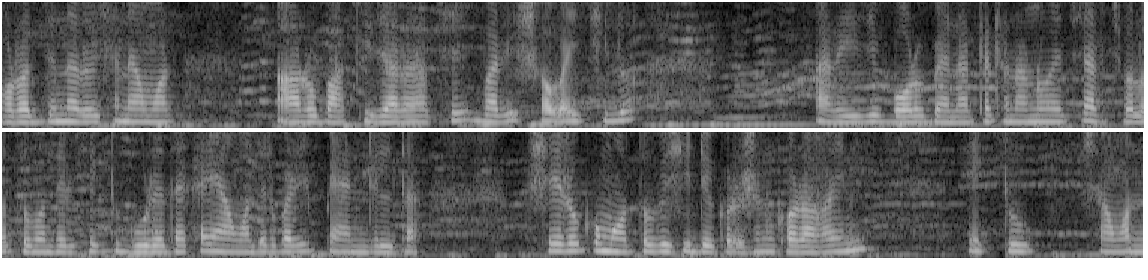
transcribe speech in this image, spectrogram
করার জন্য। আর ওইখানে আমার আরও বাকি যারা আছে বাড়ির সবাই ছিল। আর এই যে বড় ব্যানারটা টানানো হয়েছে, আর চলো তোমাদেরকে একটু ঘুরে দেখাই আমাদের বাড়ির প্যান্ডেলটা। সেরকম অত বেশি ডেকোরেশন করা হয়নি, একটু সামান্য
